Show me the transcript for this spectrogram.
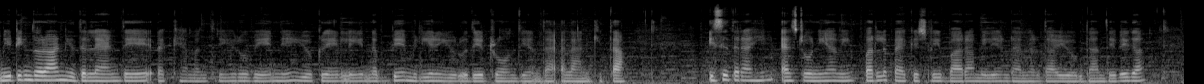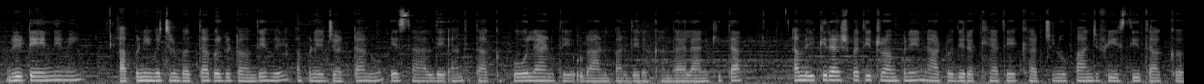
ਮੀਟਿੰਗ ਦੌਰਾਨ ਨੀਦਰਲੈਂਡ ਦੇ ਰੱਖਿਆ ਮੰਤਰੀ ਰੂਬੇਨ ਨੇ ਯੂਕਰੇਨ ਲਈ 90 ਮਿਲੀਅਨ ਯੂਰੋ ਦੇ ਡਰੋਨ ਦੇਣ ਦਾ ਐਲਾਨ ਕੀਤਾ। ਇਸੇ ਤਰ੍ਹਾਂ ਹੀ ਐਸਟੋਨੀਆ ਵੀ ਪਰਲ ਪੈਕੇਜ ਲਈ 12 ਮਿਲੀਅਨ ਡਾਲਰ ਦਾ ਯੋਗਦਾਨ ਦੇਵੇਗਾ। ਬ੍ਰਿਟੇਨ ਨੇ ਵੀ ਆਪਣੀ ਵਚਨਬੱਧਤਾ ਪ੍ਰਗਟਾਉਂਦੇ ਹੋਏ ਆਪਣੇ ਜੱਟਾਂ ਨੂੰ ਇਸ ਸਾਲ ਦੇ ਅੰਤ ਤੱਕ ਪੋਲੈਂਡ ਤੇ ਉਡਾਨ ਭਰਦੇ ਰੱਖਣ ਦਾ ਐਲਾਨ ਕੀਤਾ। ਅਮਰੀਕੀ ਰਾਸ਼ਟਰਪਤੀ ਟਰੰਪ ਨੇ ਨਾਟੋ ਦੀ ਰੱਖਿਆ ਤੇ ਖਰਚ ਨੂੰ 5% ਤੱਕ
